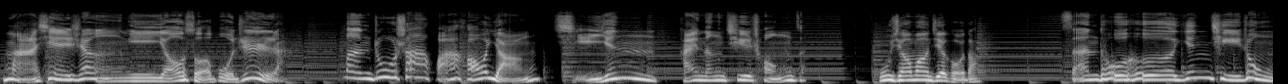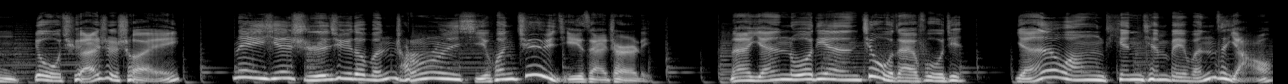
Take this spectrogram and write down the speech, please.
马先生，你有所不知啊，曼珠沙华好养，喜阴还能驱虫子。吴相望接口道：“三途河阴气重，又全是水，那些死去的蚊虫喜欢聚集在这里。那阎罗殿就在附近。”阎王天天被蚊子咬，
